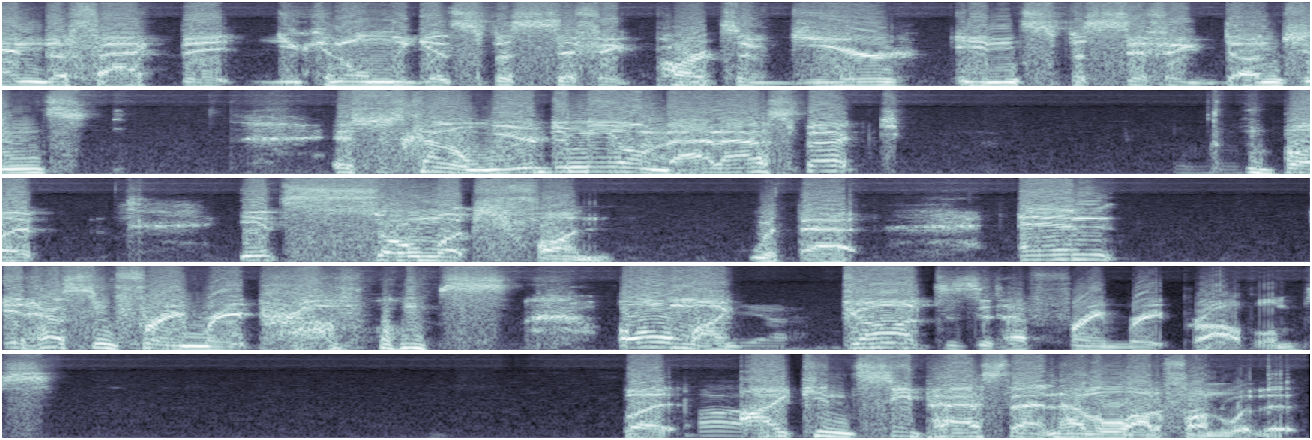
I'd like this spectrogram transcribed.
And the fact that you can only get specific parts of gear in specific dungeons. It's just kind of weird to me on that aspect. Mm-hmm. But it's so much fun with that. And it has some frame rate problems. oh my yeah. god, does it have frame rate problems? But uh, I can see past that and have a lot of fun with it.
